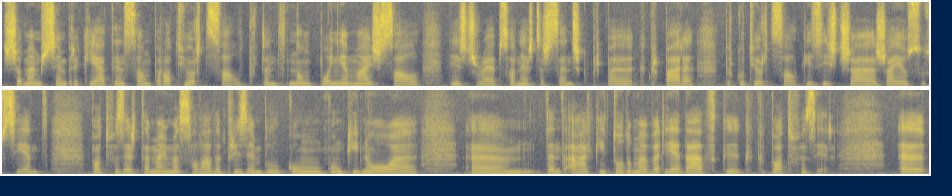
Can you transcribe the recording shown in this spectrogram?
chamamos sempre aqui a atenção para o teor de sal, portanto, não ponha mais sal nestes wraps ou nestas sandes que prepara, que prepara, porque o teor de sal que existe já, já é o suficiente. Pode fazer também uma salada, por exemplo, com, com quinoa. portanto, há aqui toda uma variedade que, que, que pode fazer. Uh,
